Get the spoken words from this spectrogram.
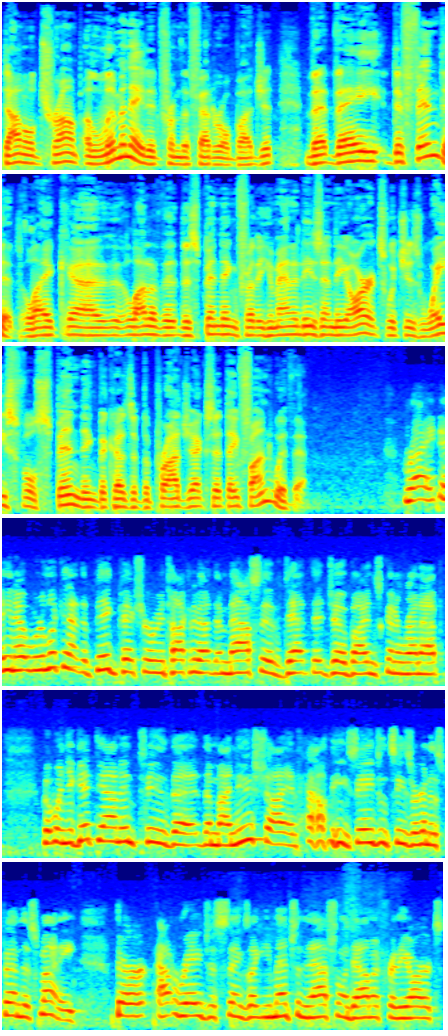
Donald Trump eliminated from the federal budget that they defended, like uh, a lot of the, the spending for the humanities and the arts, which is wasteful spending because of the projects that they fund with them. Right. You know, we're looking at the big picture. We're talking about the massive debt that Joe Biden's going to run up. But when you get down into the, the minutiae of how these agencies are going to spend this money, there are outrageous things. Like you mentioned, the National Endowment for the Arts.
